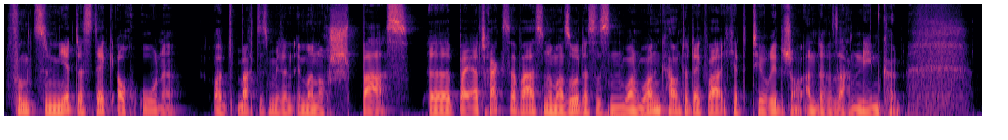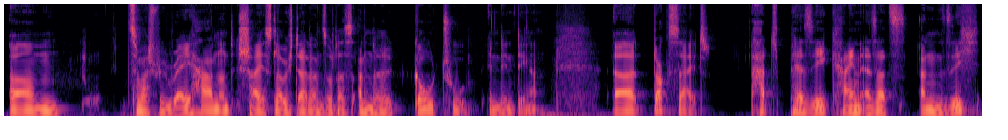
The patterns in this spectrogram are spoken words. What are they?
funktioniert das Deck auch ohne? Und macht es mir dann immer noch Spaß? Äh, bei Atraxa war es nun mal so, dass es ein 1-1-Counter-Deck war. Ich hätte theoretisch auch andere Sachen nehmen können. Ähm, zum Beispiel Rayhan und Shai ist, glaube ich, da dann so das andere Go-To in den Dingern. Äh, Dockside hat per se keinen Ersatz an sich.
